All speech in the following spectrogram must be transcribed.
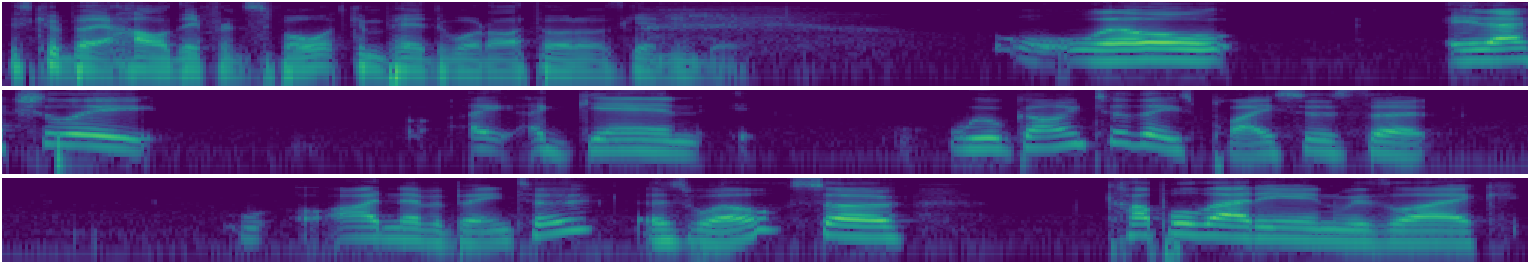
this could be a whole different sport compared to what I thought I was getting into." Well, it actually, I, again, we were going to these places that I'd never been to as well. So, couple that in with like,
